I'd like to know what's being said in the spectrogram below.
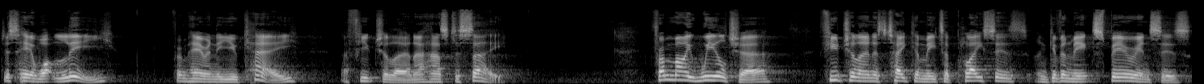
just hear what Lee from here in the UK a future learner has to say. From my wheelchair, Future Learn has taken me to places and given me experiences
